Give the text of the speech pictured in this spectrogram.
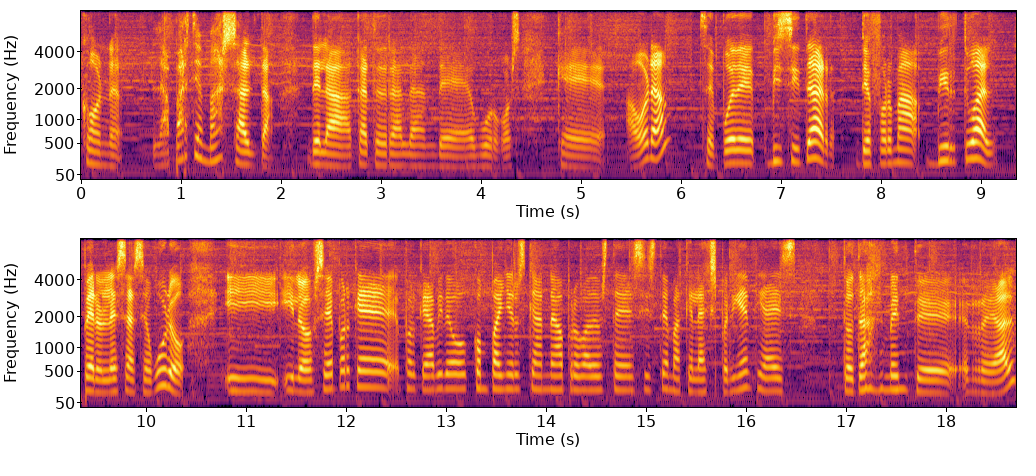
con la parte más alta de la Catedral de Burgos, que ahora se puede visitar de forma virtual, pero les aseguro, y, y lo sé porque, porque ha habido compañeros que han aprobado este sistema, que la experiencia es totalmente real.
